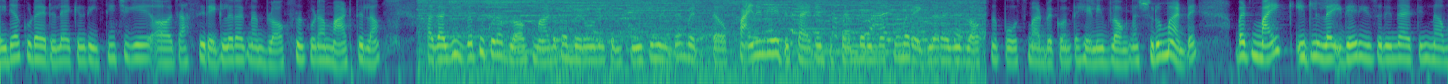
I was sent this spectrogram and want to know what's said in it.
ಐಡಿಯಾ ಕೂಡ ಇರಲಿಲ್ಲ. ಯಾಕೆಂದರೆ ಇತ್ತೀಚೆಗೆ ಜಾಸ್ತಿ ಜಾಸ್ತಿ ರೆಗ್ಯುಲರಾಗಿ ನಾನು ಬ್ಲಾಗ್ಸ್ನ ಕೂಡ ಮಾಡ್ತಿಲ್ಲ. ಹಾಗಾಗಿ ಇವತ್ತು ಕೂಡ ಬ್ಲಾಗ್ ಮಾಡೋದ ಬೇಡ ಅನ್ನೋ ಕನ್ಫ್ಯೂಷನ್ ಇದೆ. ಬಟ್ ಫೈನಲಿ ಡಿಸೈಡೆಡ್ ಡಿಸೆಂಬರಿಂದ ತುಂಬ ರೆಗ್ಯುಲರಾಗಿ ಬ್ಲಾಗ್ಸ್ನ ಪೋಸ್ಟ್ ಮಾಡಬೇಕು ಅಂತ ಹೇಳಿ ವ್ಲಾಗ್ನ ಶುರು ಮಾಡಿದೆ. ಬಟ್ ಮೈಕ್ ಇರಲಿಲ್ಲ. ಇದೇ ರೀಸನಿಂದ ಐ ಥಿಂಕ್ ನಾವು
